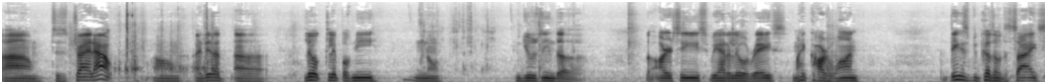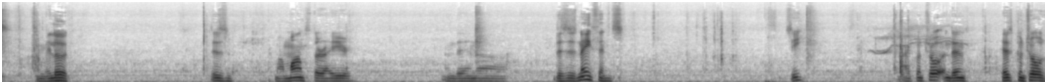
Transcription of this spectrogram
um, to try it out. Um, I did a, a little clip of me, you know, using the the RCs. We had a little race. My car won. I think it's because of the size. I mean, look. This is my monster right here, and then uh, this is Nathan's. See? My control and then his control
